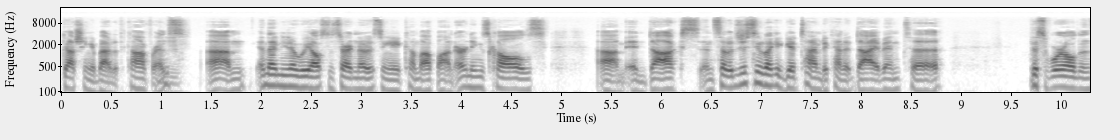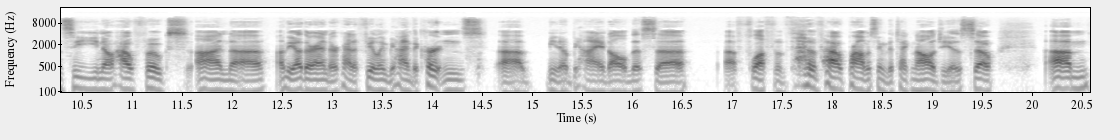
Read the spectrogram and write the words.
gushing about at the conference. Mm-hmm. Um, and then, you know, we also started noticing it come up on earnings calls um, in docs. And so it just seemed like a good time to kind of dive into this world and see, you know, how folks on uh, on the other end are kind of feeling behind the curtains, uh, you know, behind all this uh, uh fluff of, of how promising the technology is. So, um,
